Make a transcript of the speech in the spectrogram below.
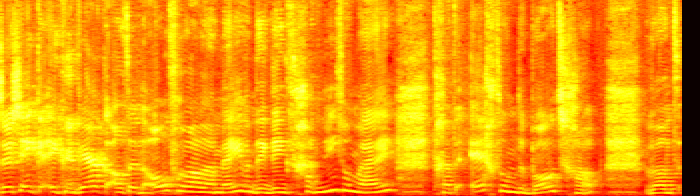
dus ik, ik werk altijd overal aan mee. Want ik denk, het gaat niet om mij. Het gaat echt om de boodschap. Want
